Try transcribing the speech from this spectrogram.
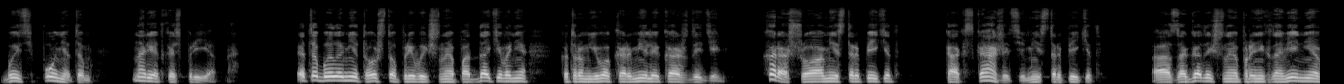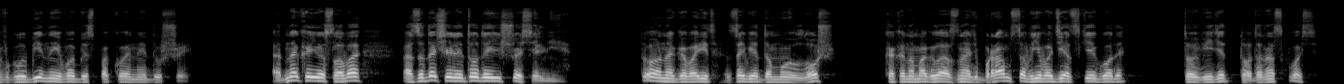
Быть понятым на редкость приятно. Это было не то, что привычное поддакивание, которым его кормили каждый день. «Хорошо, мистер Пикет». «Как скажете, мистер Пикет». А загадочное проникновение в глубины его беспокойной души. Однако ее слова озадачили Тода еще сильнее. То она говорит заведомую ложь, как она могла знать Брамса в его детские годы, то видит Тода насквозь.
